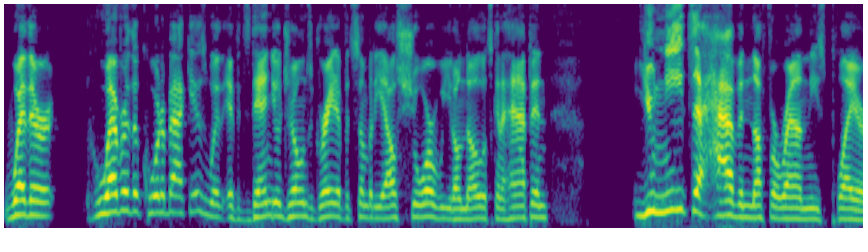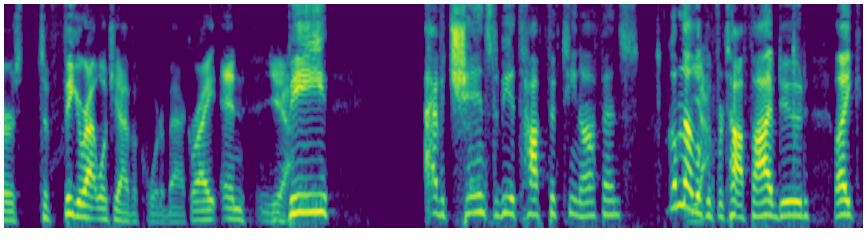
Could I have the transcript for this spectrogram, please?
whether whoever the quarterback is, if it's Daniel Jones, great. If it's somebody else, sure. We don't know what's going to happen. You need to have enough around these players to figure out what you have a quarterback, right? And Yeah. B, have a chance to be a top 15 offense. Look, I'm not Yeah. looking for top five, dude. Like,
